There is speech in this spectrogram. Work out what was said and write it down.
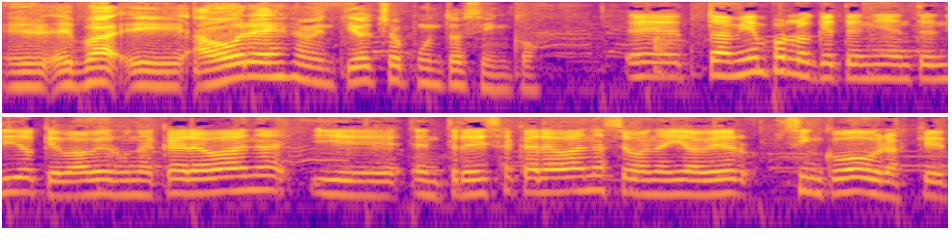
Eh, eh, va- eh, ahora es 98.5. Eh, también por lo que tenía entendido que va a haber una caravana y eh, entre esa caravana se van a ir a ver cinco obras, que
